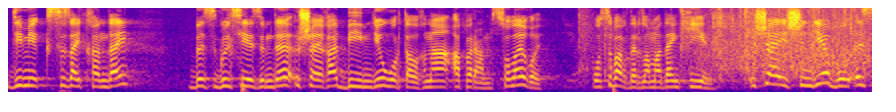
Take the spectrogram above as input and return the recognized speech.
Демек сіз айтқандай біз гүлсезімді үш айға бейімдеу орталығына апарамыз. Солай ғой? Осы бағдарламадан кейін. Үш ай ішінде бұл іс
